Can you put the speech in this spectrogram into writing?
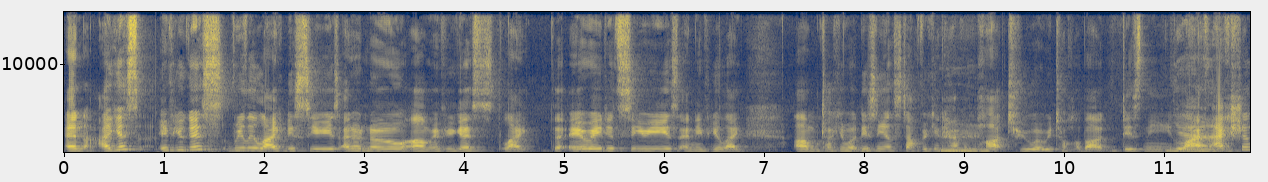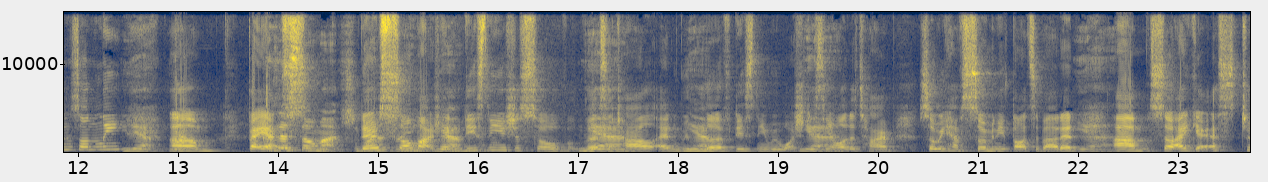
And I guess if you guys really like this series, I don't know um if you guys like the A-rated series and if you like um talking about Disney and stuff, we can have a Mm. part two where we talk about Disney Yeah. live actions only. Yeah. yeah. Um, but yeah, there's so much. there's so much, Yeah. and Disney is just so versatile, and we love Disney. We watch Disney all the time, so we have so many thoughts about it. Yeah. Um, so I guess to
